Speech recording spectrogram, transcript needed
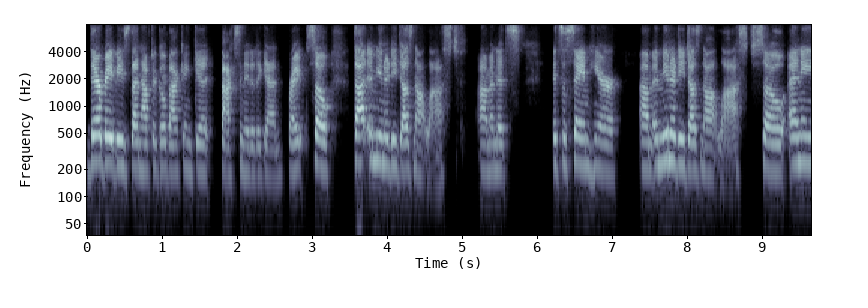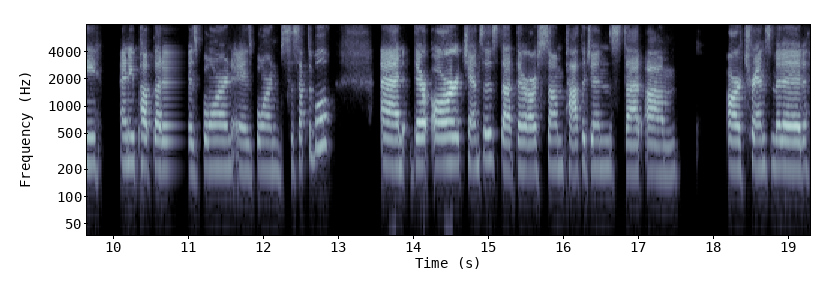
their babies then have to go back and get vaccinated again, right? So that immunity does not last, um, and it's it's the same here. Um, immunity does not last. So any any pup that is born is born susceptible, and there are chances that there are some pathogens that um, are transmitted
